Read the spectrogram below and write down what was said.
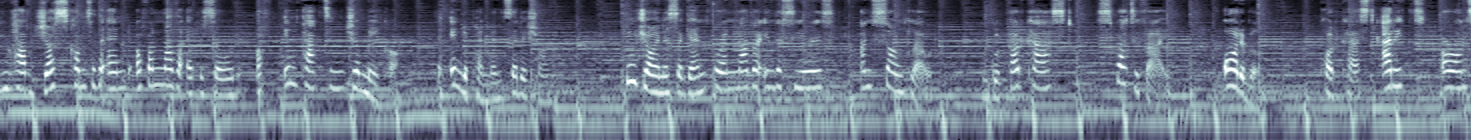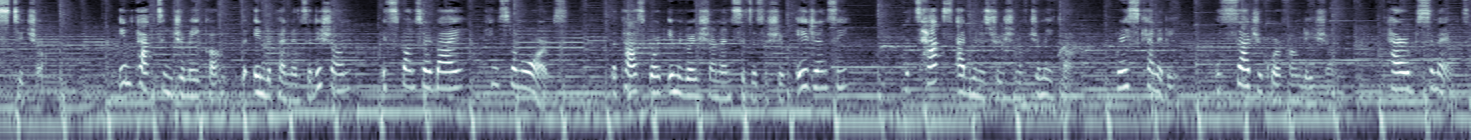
You have just come to the end of another episode of Impacting Jamaica, the Independence Edition. Do join us again for another in the series on SoundCloud, Google Podcast, Spotify, Audible, Podcast Addict, or on Stitcher. Impacting Jamaica, the Independence Edition, is sponsored by Kingston Wharves. the Passport Immigration and Citizenship Agency, the Tax Administration of Jamaica, Grace Kennedy, the Sagicor Foundation, Carib Cement,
